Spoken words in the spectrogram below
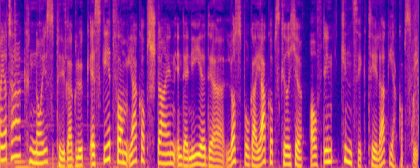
Neuer Tag, neues Pilgerglück. Es geht vom Jakobsstein in der Nähe der Losburger Jakobskirche auf den Kinzigtäler Jakobsweg.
